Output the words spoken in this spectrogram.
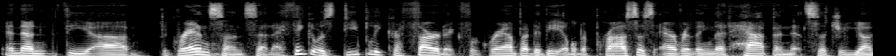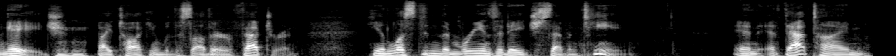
And then the uh, the grandson said, "I think it was deeply cathartic for Grandpa to be able to process everything that happened at such a young age by talking with this other veteran. He enlisted in the Marines at age 17, and at that time,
